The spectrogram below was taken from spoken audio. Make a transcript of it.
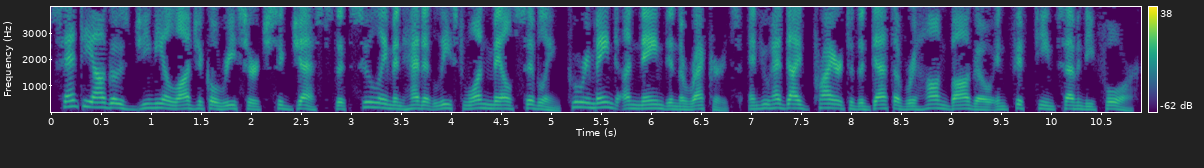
Santiago's genealogical research suggests that Suleiman had at least one male sibling, who remained unnamed in the records, and who had died prior to the death of Rahong Bago in 1574.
